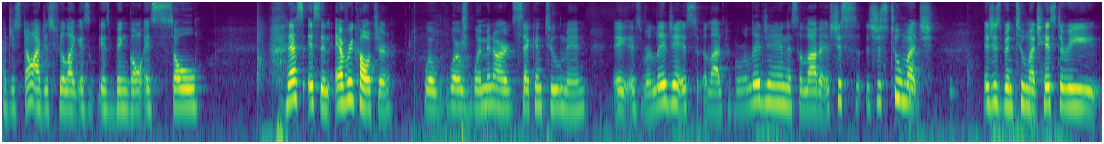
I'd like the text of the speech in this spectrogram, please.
I just don't. I just feel like it's it's been going. It's so. That's it's in every culture where where women are second to men. It, it's religion. It's a lot of people religion. It's a lot of. It's just it's just too much. It's just been too much history.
